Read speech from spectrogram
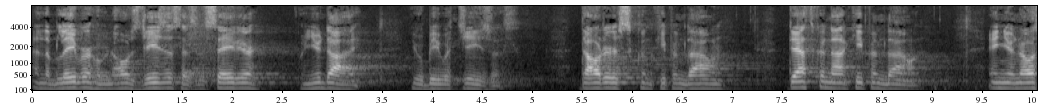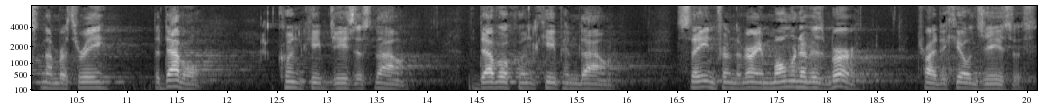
And the believer who knows Jesus as the Savior, when you die, you'll be with Jesus. Doubters couldn't keep him down. Death could not keep him down. In your notes, number three, the devil couldn't keep Jesus down. The devil couldn't keep him down. Satan, from the very moment of his birth, tried to kill Jesus.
